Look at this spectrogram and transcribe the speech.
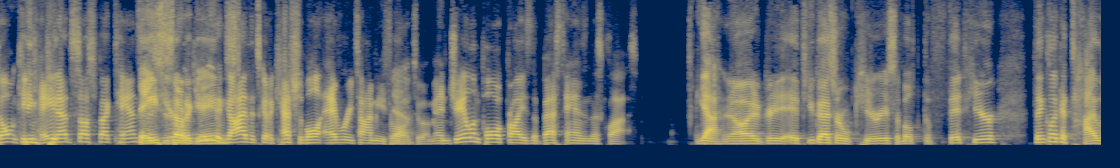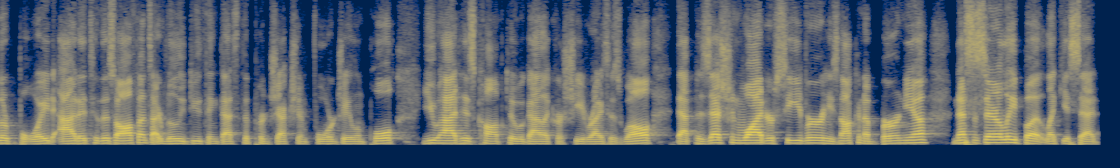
Dalton Kincaid had suspect hands. Bases out of games. The guy that's going to catch the ball every time you throw yeah. it to him. And Ja'Lynn Polk probably is the best hands in this class. Yeah, no, I agree. If you guys are curious about the fit here, think like a Tyler Boyd added to this offense. I really do think that's the projection for Ja'Lynn Polk. You had his comp to a guy like Rashee Rice as well. That possession wide receiver, he's not going to burn you necessarily, but like you said,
